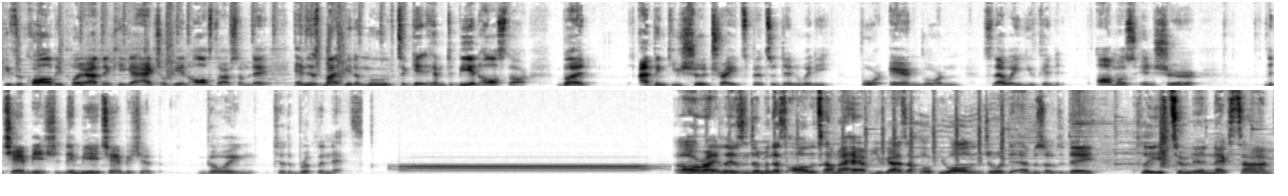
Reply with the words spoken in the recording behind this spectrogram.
He's a quality player. I think he can actually be an All Star someday, and this might be the move to get him to be an All Star. But I think you should trade Spencer Dinwiddie for Aaron Gordon, so that way you could almost ensure the championship, the NBA championship, going to the Brooklyn Nets. All right, ladies and gentlemen, that's all the time I have for you guys. I hope you all enjoyed the episode today. Please tune in next time.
